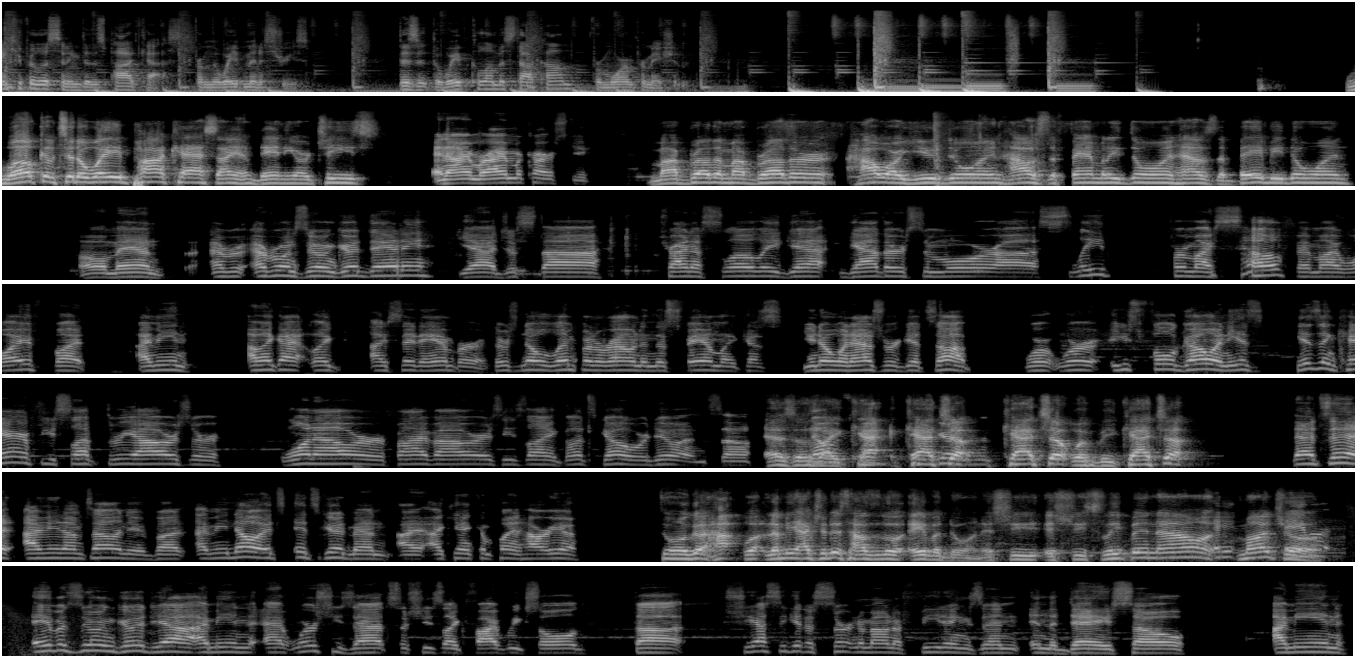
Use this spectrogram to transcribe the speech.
Thank you for listening to this podcast from the Wave Ministries. Visit thewavecolumbus.com for more information. Welcome to the Wave Podcast. I am Danny Ortiz. And I'm Ryan Mocarski. My brother, my brother, how are you doing? How's the family doing? How's the baby doing? Oh man, Every, everyone's doing good, Danny. Yeah, just uh trying to slowly get gather some more uh sleep for myself and my wife. But I mean, I like I like I say to Amber, there's no limping around in this family because you know when Ezra gets up, we're we're he's full going. He is he doesn't care if you slept three hours or one hour or five hours. He's like, let's go, we're doing. So Ezra's no, like ca- catch good, up, catch up with me, catch up. That's it. I mean, I'm telling you, but I mean, no, it's it's good, man. I I can't complain. How are you? Doing good. How, well, let me ask you this: How's the little Ava doing? Is she is she sleeping now a- much? Ava, or? Ava's doing good. Yeah, I mean, at where she's at, so she's like five weeks old. The she has to get a certain amount of feedings in in the day. So, I mean,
